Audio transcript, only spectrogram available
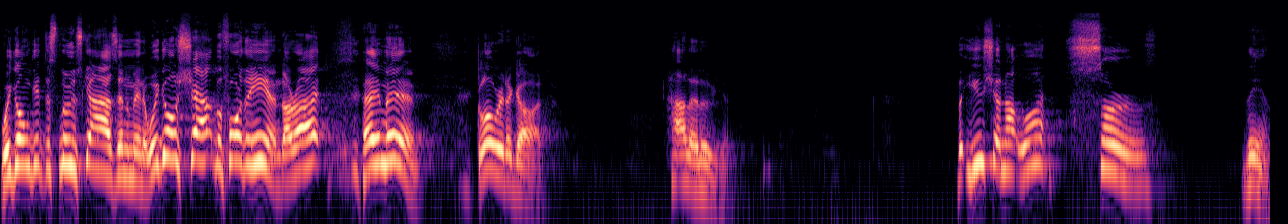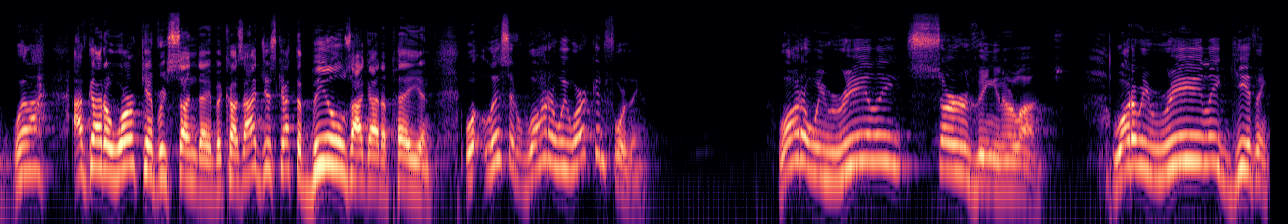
We're going to get to smooth skies in a minute. We're going to shout before the end, all right? Amen. Glory to God. Hallelujah. But you shall not what? Serve them. Well, I, I've got to work every Sunday because I just got the bills I got to pay. And well, listen, what are we working for then? What are we really serving in our lives? What are we really giving?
